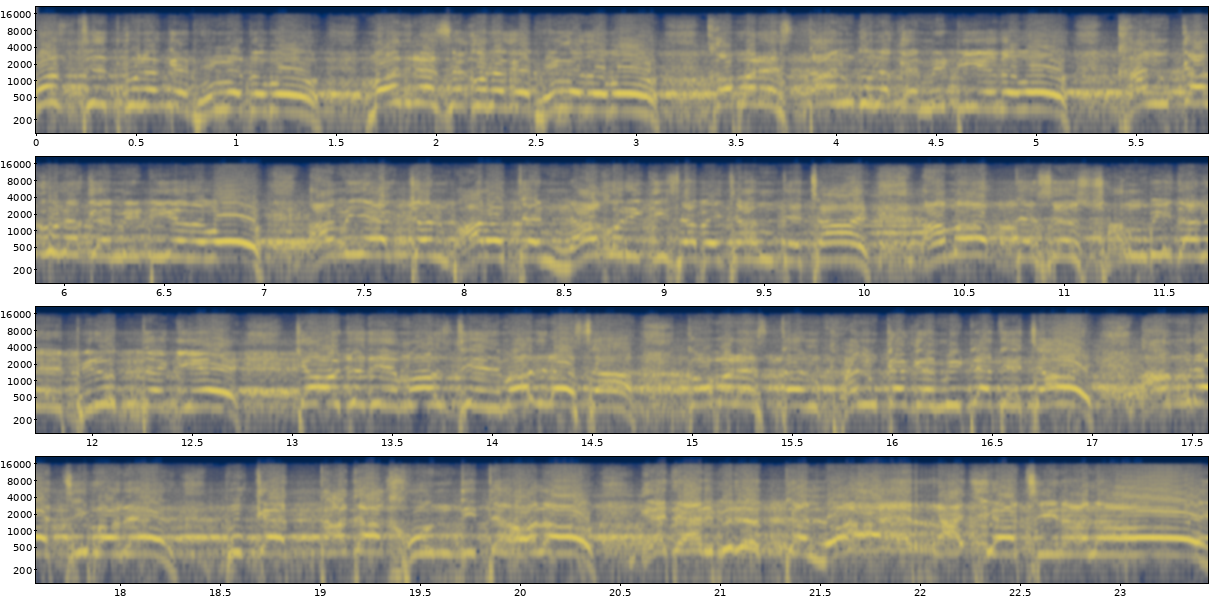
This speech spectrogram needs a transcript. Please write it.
মসজিদগুলোকে ভেঙে দেবো, মাদ্রাসাগুলোকে ভেঙে দেবো কবরের স্থানগুলোকে মিটিয়ে দেবো খানকাগুলোকে মিটিয়ে দেবো। আমি একজন ভারতের নাগরিক হিসাবে জানতে চাই। আমার দেশের সংবিধানের বিরুদ্ধে গিয়ে কেউ যদি মসজিদ, মাদ্রাসা, কবরস্থান, খানকাকে মিটাতে চায়, আমরা জীবনের বুকে তাজা খুন দিতে হলো এদের বিরুদ্ধে লড়াইয়ের রাজি আছি না নয়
